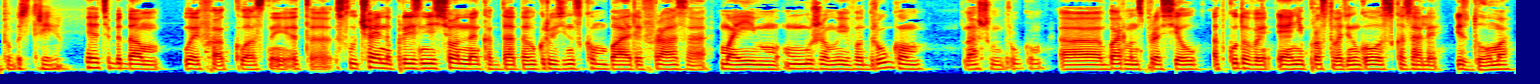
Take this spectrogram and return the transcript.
побыстрее. Я тебе дам лайфхак классный. Это случайно произнесенная когда-то в грузинском баре фраза «моим мужем и его другом» нашим другом. Э, бармен спросил, откуда вы? И они просто в один голос сказали «из дома,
